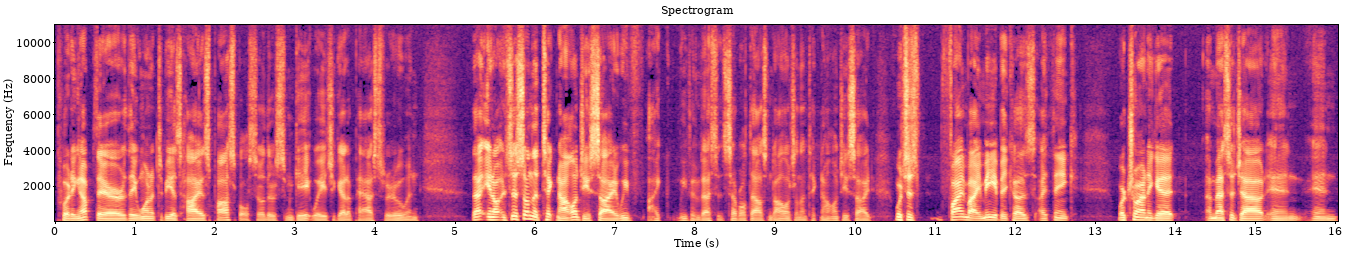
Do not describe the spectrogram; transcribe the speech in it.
putting up there, they want it to be as high as possible. So there's some gateways you got to pass through and that you know it's just on the technology side. We've I, we've invested several thousand dollars on the technology side which is fine by me because i think we're trying to get a message out and and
